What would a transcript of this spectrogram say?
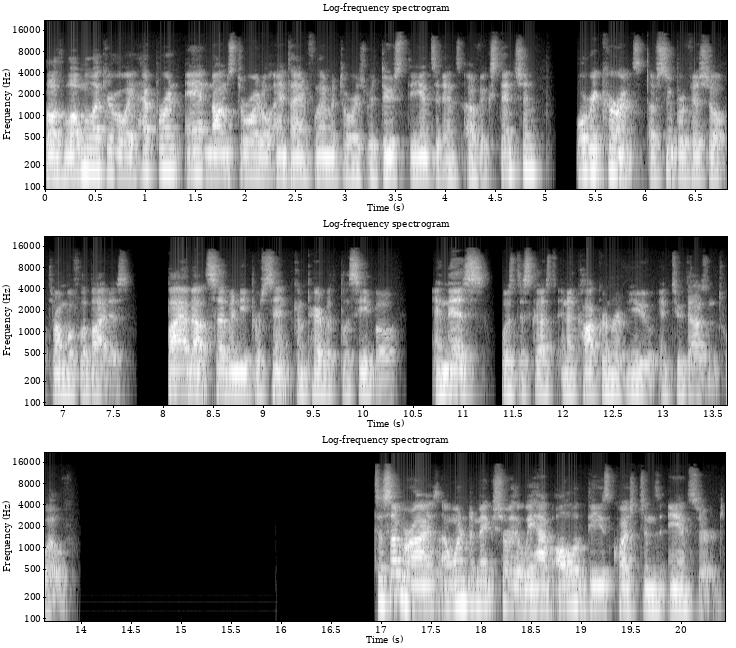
Both low molecular weight heparin and nonsteroidal anti-inflammatories reduce the incidence of extension or recurrence of superficial thrombophlebitis by about 70% compared with placebo, and this was discussed in a Cochrane review in 2012. To summarize, I wanted to make sure that we have all of these questions answered.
